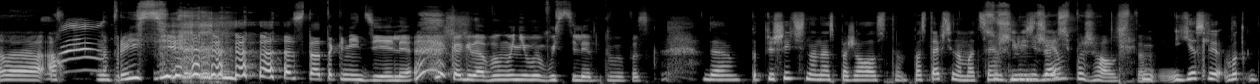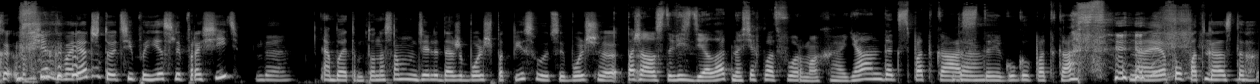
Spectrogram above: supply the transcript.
охуенно провести остаток недели, когда бы мы не выпустили этот выпуск. Да, подпишитесь на нас, пожалуйста, поставьте нам оценки Слушай, ну не везде. жайте, пожалуйста. М, Если вот вообще говорят, что типа если просить Да. Об этом, то на самом деле даже больше подписываются и больше. Пожалуйста, везде, ладно, на всех платформах. Яндекс подкасты, Google подкасты, На Apple подкастах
